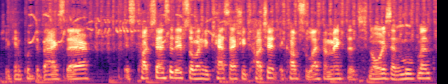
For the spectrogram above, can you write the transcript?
So you can put the bags there. It's touch sensitive, so when your cats actually touch it, it comes to life and makes this noise and movement.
